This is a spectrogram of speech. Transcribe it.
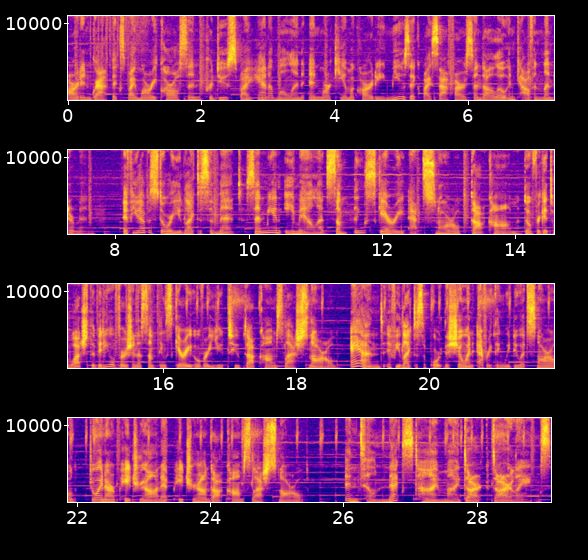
Art and graphics by Mari Carlson. Produced by Hannah Mullen and Markia McCarty. Music by Sapphire Sandalo and Calvin Linderman. If you have a story you'd like to submit, send me an email at somethingscary at snarled.com. Don't forget to watch the video version of Something Scary over at youtube.com slash snarled. And if you'd like to support the show and everything we do at Snarled, join our Patreon at patreon.com slash snarled. Until next time, my dark darlings,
